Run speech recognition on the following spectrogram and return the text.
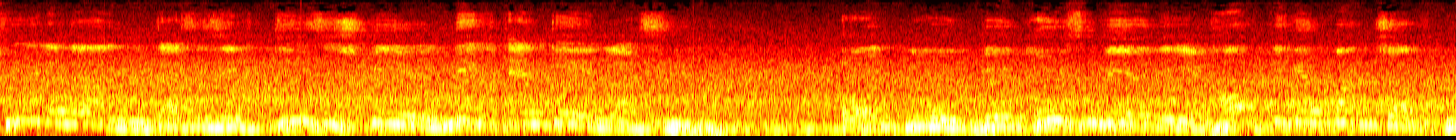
Vielen Dank, dass Sie sich dieses Spiel nicht entgehen lassen. Und nun begrüßen wir die heutigen Mannschaften.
